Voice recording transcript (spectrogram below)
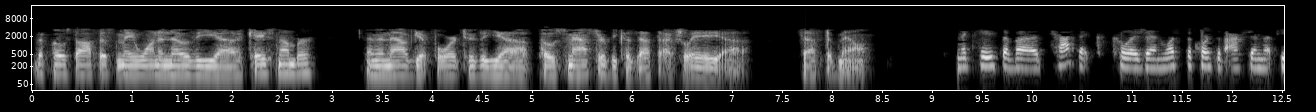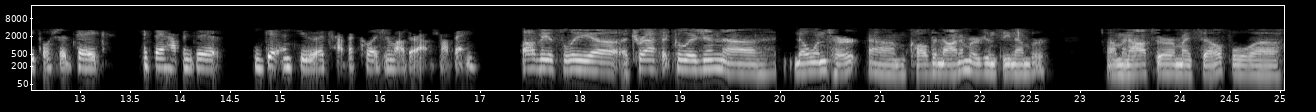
the post office may want to know the uh, case number, and then that'll get forward to the uh, postmaster because that's actually a uh, theft of mail. In the case of a traffic collision, what's the course of action that people should take if they happen to get into a traffic collision while they're out shopping? Obviously, uh, a traffic collision, uh, no one's hurt. Um, call the non-emergency number. Um, an officer or myself will, uh,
